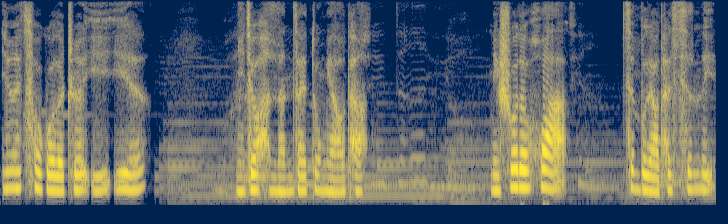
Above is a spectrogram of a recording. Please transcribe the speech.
因为错过了这一夜。你就很难再动摇他，你说的话进不了他心里，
